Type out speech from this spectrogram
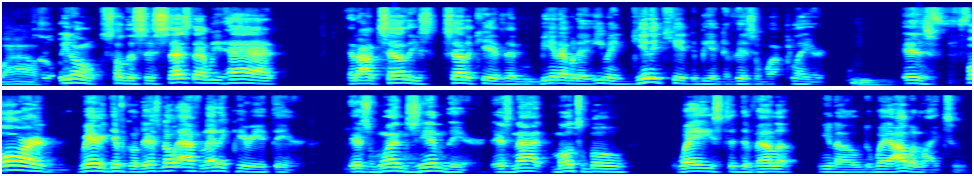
Wow. So we don't. So the success that we've had, and I'll tell these tell the kids, and being able to even get a kid to be a Division One player is far very difficult. There's no athletic period there. There's one gym there. there's not multiple ways to develop, you know, the way I would like to.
